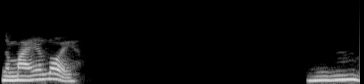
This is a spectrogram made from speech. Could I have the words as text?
หน่อไม้อร่อย อืม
